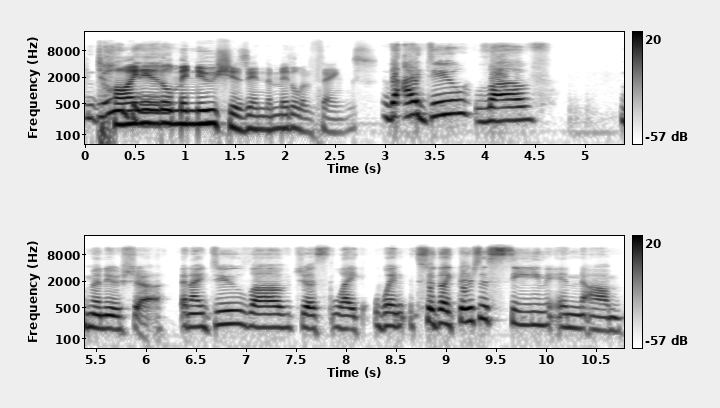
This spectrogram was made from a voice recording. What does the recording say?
Maybe. tiny little minutiae in the middle of things? I do love minutia, and I do love just like when so like there's a scene in um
